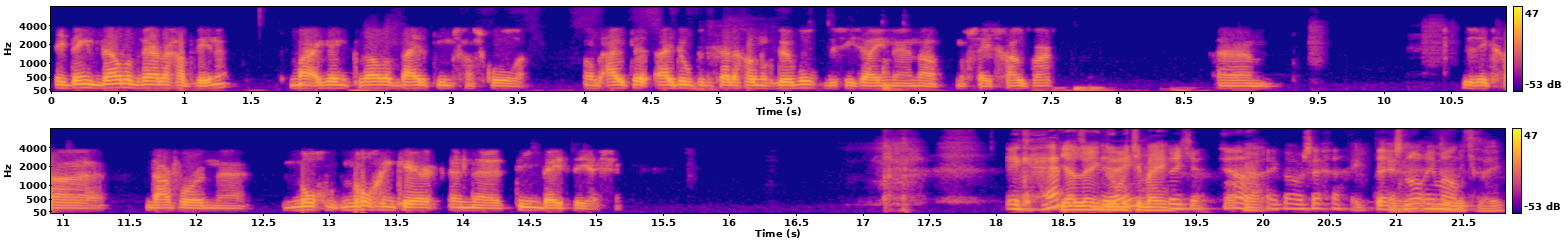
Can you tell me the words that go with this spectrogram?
ik denk wel dat Werder gaat winnen. Maar ik denk wel dat beide teams gaan scoren. Want uit de uitdoelpunten tellen gewoon nog dubbel. Dus die zijn eh, nou, nog steeds goud waard. Ehm, dus ik ga eh, daarvoor een, eh, nog, nog een keer een eh, team BTS'je. Ik heb het ik doe met je mee. Dat je, ja, Ja. ik wou zeggen. Ik, er is nog doe iemand. met je mee.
